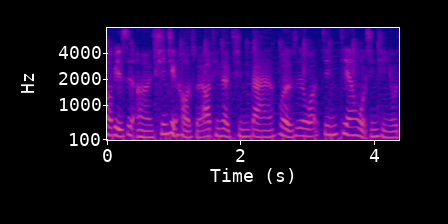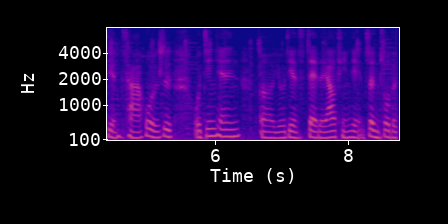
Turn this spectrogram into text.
好比是嗯心情好的时候要听的清单，或者是我今天我心情有点差，或者是我今天。呃，有点 sad 要听点振作的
